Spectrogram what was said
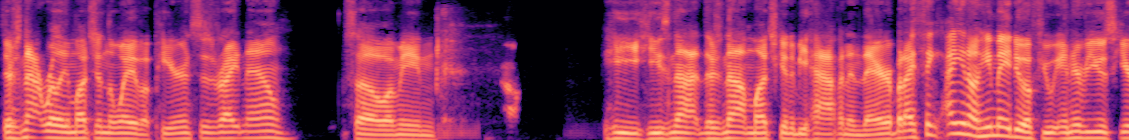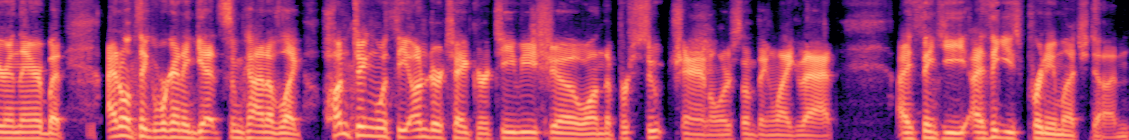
There's not really much in the way of appearances right now. So I mean he he's not there's not much going to be happening there but i think you know he may do a few interviews here and there but i don't think we're going to get some kind of like hunting with the undertaker tv show on the pursuit channel or something like that i think he i think he's pretty much done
